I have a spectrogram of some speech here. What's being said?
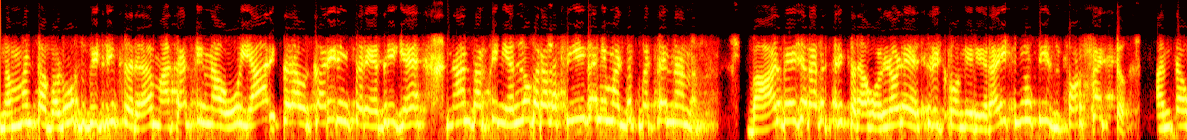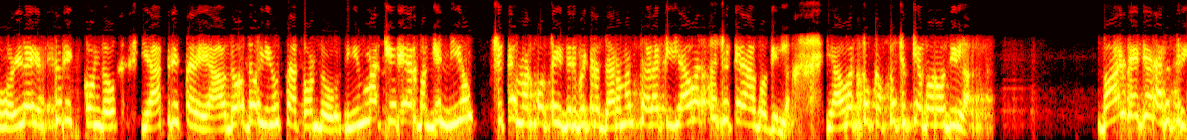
ನಮ್ಮಂತ ಬಡವ್ರದ್ದು ಬಿಡ್ರಿ ಸರ್ ಮಾತಾಡ್ತೀವಿ ನಾವು. ಯಾರಿ ಸರ್ ಅವ್ರು ಕರೀರಿ ಸರ್ ಎದುರಿಗೆ? ನಾನು ಬರ್ತೀನಿ. ಎಲ್ಲೂ ಬರಲ್ಲ. ಸೀದಾ ನಿಮ್ಮ ಅಡ್ಡಕ್ಕೆ ಬರ್ತೇನೆ ನಾನು. ಭಾಳ ಬೇಜಾರಾಗುತ್ತೆ ರೀ ಸರ್ ಒಳ್ಳೊಳ್ಳೆ ಹೆಸರು ಇಟ್ಕೊಂಡಿರಿ. ರೈಟ್ ನ್ಯೂಸ್ ಈಸ್ ಪರ್ಫೆಕ್ಟ್ ಅಂತ ಒಳ್ಳೆ ಹೆಸರು ಇಟ್ಕೊಂಡು ಯಾಕ್ರಿ ಸರ್ ಯಾವ್ದೋದೋ ನ್ಯೂಸ್ ಹಾಕೊಂಡು ನಿಮ್ಮ ಕೆರಿಯರ್ ಬಗ್ಗೆ ನೀವು ಚುಕ್ಕೆ ಮಾಡ್ಕೊತಾ ಇದ್ರಿ ಬಿಟ್ರೆ ಧರ್ಮಸ್ಥಳಕ್ಕೆ ಯಾವತ್ತೂ ಚುಕ್ಕೆ ಆಗೋದಿಲ್ಲ. ಯಾವತ್ತೂ ಕಪ್ಪು ಚುಕ್ಕೆ ಬರೋದಿಲ್ಲ. ಬಾಳ್ ಬೇಜಾರಾಗತ್ರಿ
